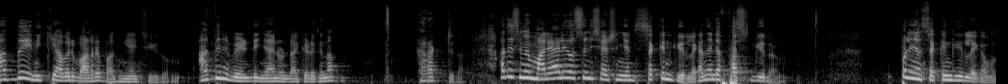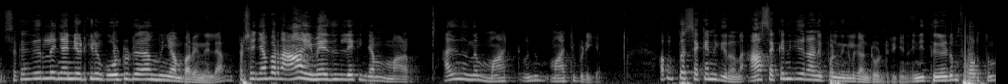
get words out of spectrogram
അത് എനിക്ക് അവർ വളരെ ഭംഗിയായി ചെയ്തു. അതിനു വേണ്ടി ഞാൻ ഉണ്ടാക്കിയെടുക്കുന്ന കറക്റ്റ് ഇതാണ്. അതേസമയം മലയാളി ദിവസത്തിന് ശേഷം ഞാൻ സെക്കൻഡ് ഗിയറിലേക്ക് അത് എന്റെ ഫസ്റ്റ് ഗിയറാണ് ഇപ്പോൾ ഞാൻ സെക്കൻഡ് ഗിയറിലേക്ക് പോകുന്നു. സെക്കൻഡ് ഗിയറിൽ ഞാൻ ഒരിക്കലും ഒരിക്കലും എന്നൊന്നും ഞാൻ പറയുന്നില്ല. പക്ഷേ ഞാൻ പറഞ്ഞ ആ ഇമേജിലേക്ക് ഞാൻ മാറും. അതിൽ നിന്ന് മാറ്റി ഒന്ന് മാറ്റി പിടിക്കാം അപ്പോൾ ഇപ്പോൾ സെക്കൻഡ് ഗിയറാണ് ആ സെക്കൻഡ് ഗിയറാണ് ഇപ്പോൾ നിങ്ങൾ കണ്ടുകൊണ്ടിരിക്കുന്നത്. ഇനി തേർഡും ഫോർത്തും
